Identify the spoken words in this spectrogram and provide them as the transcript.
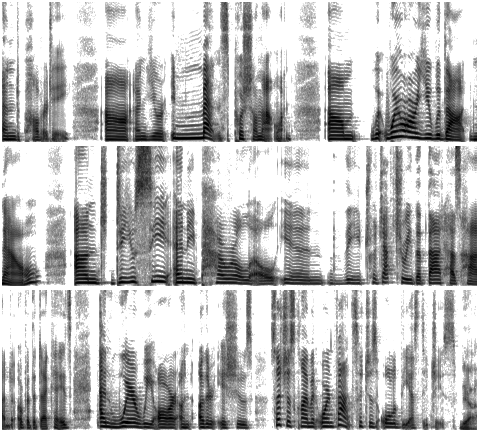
end poverty uh, and your immense push on that one. Um, where are you with that now? And do you see any parallel in the trajectory that that has had over the decades and where we are on other issues, such as climate, or in fact, such as all of the SDGs? Yeah.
